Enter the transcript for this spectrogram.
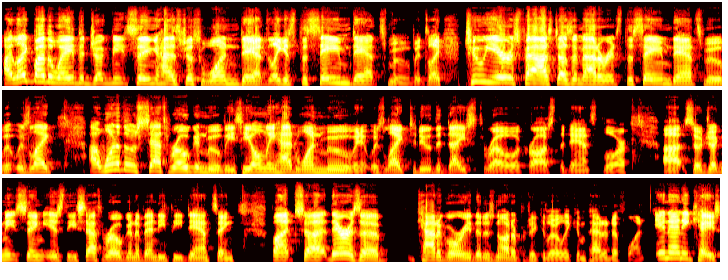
I like, by the way, that Jagmeet Singh has just one dance. Like it's the same dance move. It's like two years past, doesn't matter. It's the same dance move. It was like uh, one of those Seth Rogen movies. He only had one move, and it was like to do the dice throw across the dance floor. Uh, so Jagmeet Singh is the Seth Rogen of NDP dancing. But uh, there is a category that is not a particularly competitive one. In any case,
